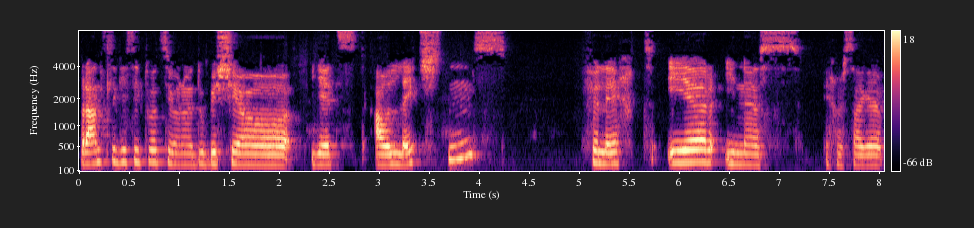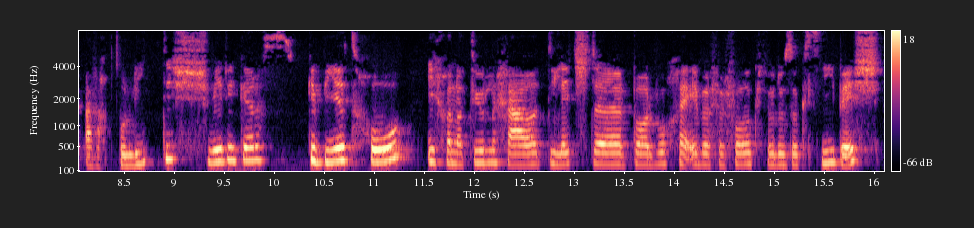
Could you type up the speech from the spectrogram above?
brenzlige Situationen? Du bist ja jetzt auch letztens vielleicht eher in ein, ich würde sagen, einfach politisch schwierigeres Gebiet gekommen. Ich habe natürlich auch die letzten paar Wochen eben verfolgt, wo du so bist.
